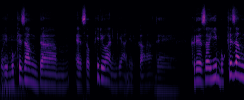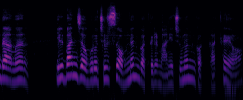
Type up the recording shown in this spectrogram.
우리 네. 목회 상담에서 필요한 게 아닐까. 네. 그래서 이 목회 상담은 일반적으로 줄 수 없는 것들을 많이 주는 것 같아요.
